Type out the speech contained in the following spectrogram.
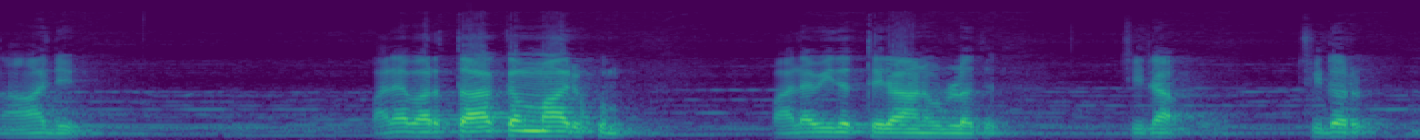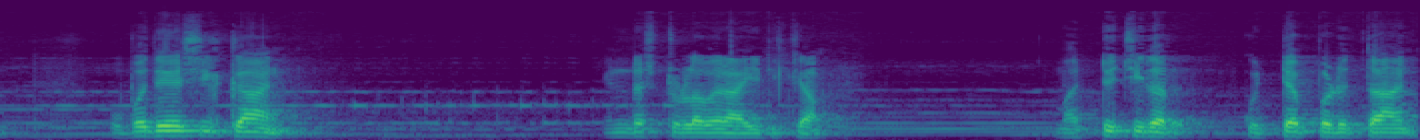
നാല് പല ഭർത്താക്കന്മാർക്കും പല വിധത്തിലാണുള്ളത് ചില ചിലർ ഉപദേശിക്കാൻ ഇൻട്രസ്റ്റ് ഉള്ളവരായിരിക്കാം മറ്റു ചിലർ കുറ്റപ്പെടുത്താൻ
